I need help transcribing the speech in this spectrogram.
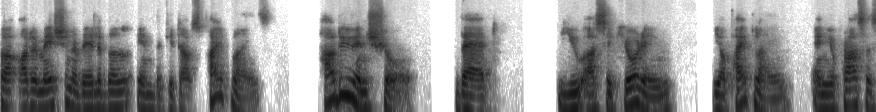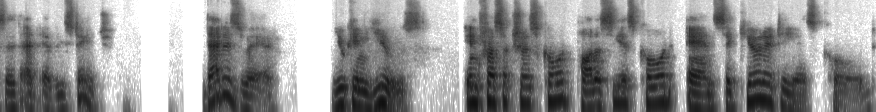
uh, automation available in the GitOps pipelines, how do you ensure that you are securing your pipeline and you process it at every stage? That is where you can use infrastructure as code, policy as code, and security as code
